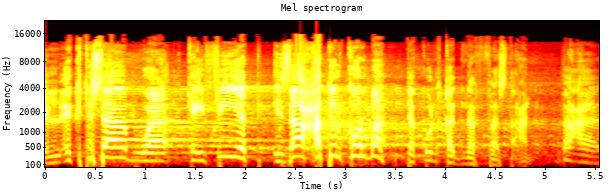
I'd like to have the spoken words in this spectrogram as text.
الاكتساب وكيفية إزاحة الكربة تكون قد نفست عنه. بعد.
